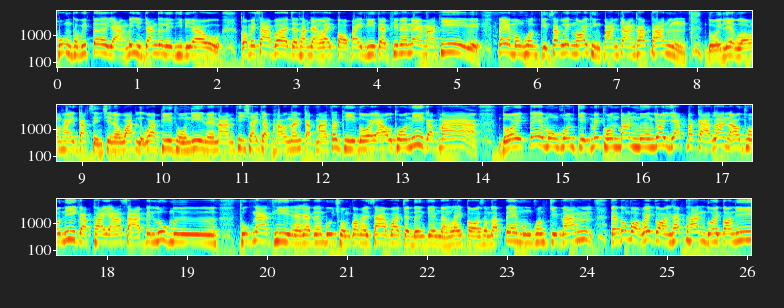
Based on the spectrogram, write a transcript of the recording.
พุ่งทวิตเตอร์อย่างไม่หยุดยั้งกันเลยทีเดียว ก็ไม่ทราบว่าจะทำอย่างไรต่อไปดี แต่ที่แน่ ๆ มาที่เต้มงคลกิจสักเล็กน้อยถึงปานกลางครับท่าน โดยเรียกร้องให้ทักษิณชินวัตรหรือว่าพี่โทนี่ในนามที่ใช้กับเฮานั้นกลับมาสักทีโดยเอาโทนี่กลับมา โดยเต้มงคลกิจไม่ทนบ้านเมืองย่อยยับประกาศลั่นเอาโทนี่กับไทยอาสาเป็นลูกมือทุกหน้าที่นะครับท่านผู้ชมก็ไม่ทราบว่าจะเดินเกมอย่างไรต่อสำหรับเต้มงคลกิจนั้น แต่ต้องบอกไว้ก่อนครับท่าน โดยตอนนี้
